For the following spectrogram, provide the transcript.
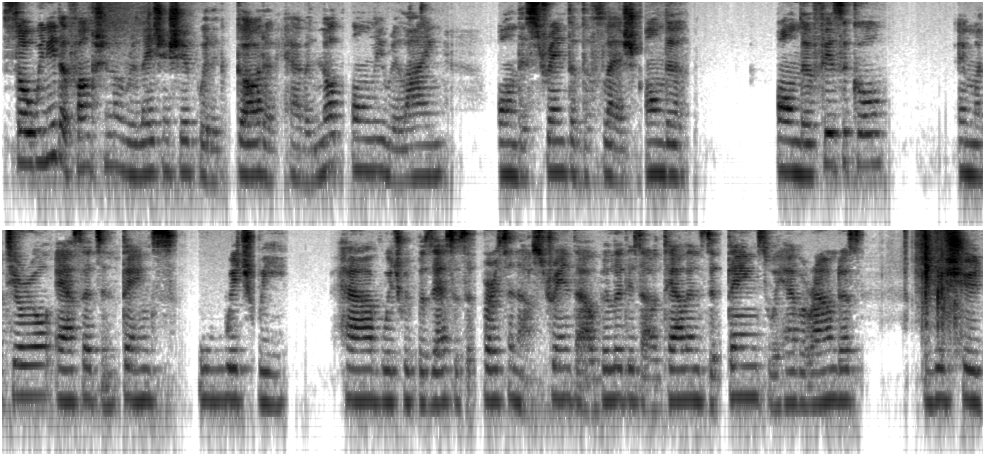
So we need a functional relationship with the God of heaven, not only relying on the strength of the flesh, on the on the physical and material assets and things which we have, which we possess as a person, our strength, our abilities, our talents, the things we have around us. We should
